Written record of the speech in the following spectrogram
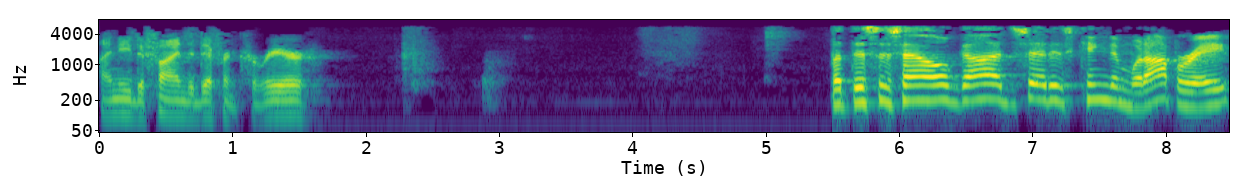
I need to find a different career. But this is how God said his kingdom would operate.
